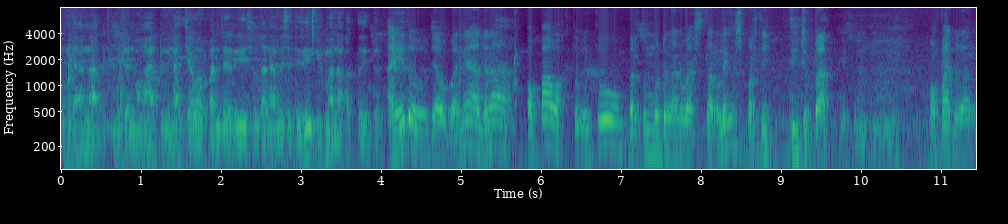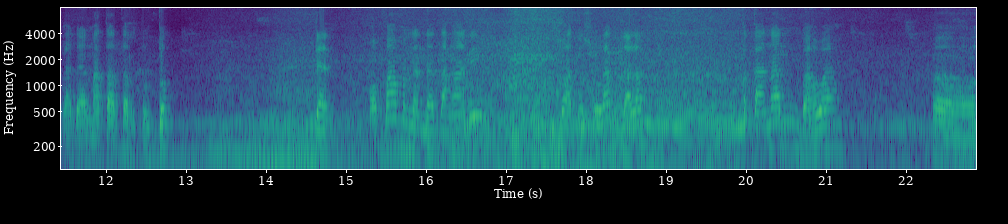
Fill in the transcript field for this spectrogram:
pengkhianat kemudian mengadu. Nah jawaban dari Sultan Hamid sendiri gimana waktu itu? Nah itu jawabannya adalah Opa waktu itu bertemu dengan Westerling seperti dijebak gitu. Mm-mm. Opa dalam keadaan mata tertutup dan Opa menandatangani suatu surat dalam tekanan bahwa eh,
